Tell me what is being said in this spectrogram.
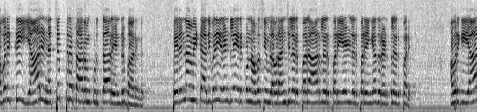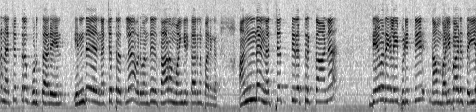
அவருக்கு யாரு நட்சத்திர சாரம் கொடுத்தார் என்று பாருங்க இப்போ இரண்டாம் வீட்டு அதிபதி இரண்டுல இருக்கணும்னு அவசியம் இல்லை. அவர் அஞ்சுல இருப்பார் ஆறுல இருப்பார் ஏழுல இருப்பார் எங்கேயாவது ஒரு இடத்துல இருப்பார். அவருக்கு யார் நட்சத்திரம் கொடுத்தாரு? எந்த நட்சத்திரத்தில் அவர் வந்து சாரம் வாங்கியிருக்காருன்னு பாருங்க. அந்த நட்சத்திரத்திற்கான தேவதைகளை பிடித்து நாம் வழிபாடு செய்ய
